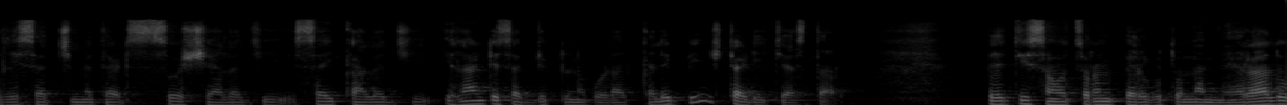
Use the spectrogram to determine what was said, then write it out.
research methods sociology psychology ఇలాంటి సబ్జెక్టులను కూడా కలిపి స్టడీ చేస్తారు. ప్రతి సంవత్సరం పెరుగుతున్న నేరాలు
